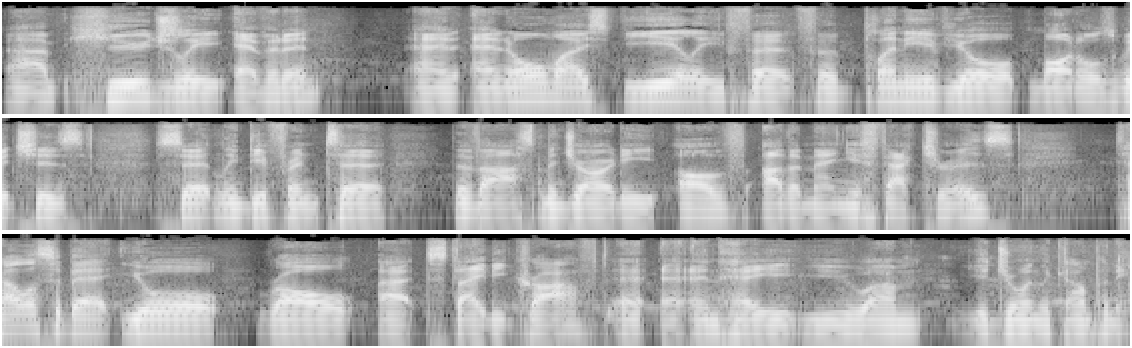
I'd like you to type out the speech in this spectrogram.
um, hugely evident and, and almost yearly for, for plenty of your models, which is certainly different to the vast majority of other manufacturers. Tell us about your role at Stabicraft and, and how you you, um, you joined the company.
